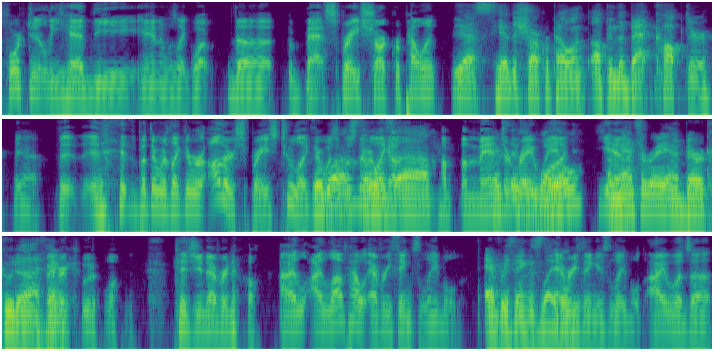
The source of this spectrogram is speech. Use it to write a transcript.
fortunately he had the and it was like what the bat spray shark repellent. Yes, he had the shark repellent up in the bat copter. Yeah, the, but there was like there were other sprays too. Like there, There was, was. wasn't there, There like was, a, um, a, a manta there's ray a whale, one? Yeah, a manta ray, and a barracuda. I think. Barracuda one. because you never know. I, I love how everything's labeled. Everything is labeled. Everything is labeled. I was uh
